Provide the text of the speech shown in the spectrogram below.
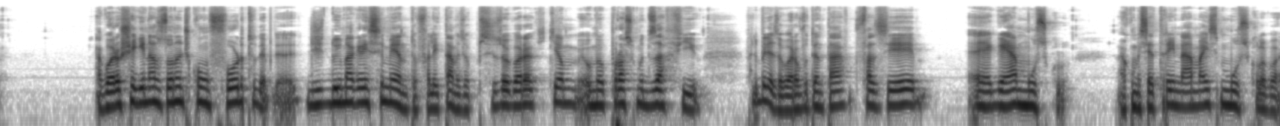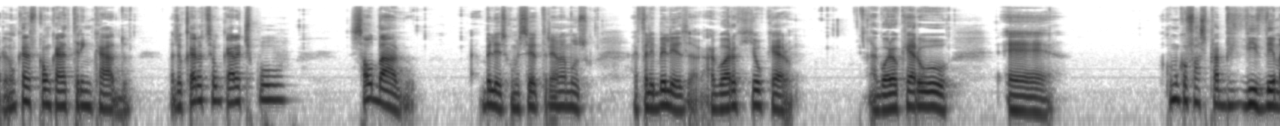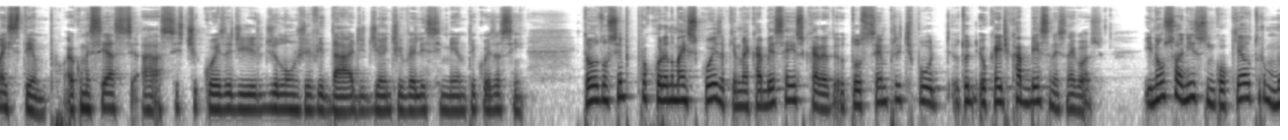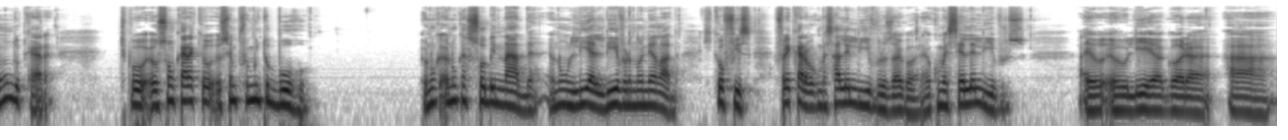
Agora eu cheguei na zona de conforto de, de, do emagrecimento. Eu falei, tá, mas eu preciso agora, o que, que é o meu próximo desafio? Eu falei, beleza, agora eu vou tentar fazer, é, ganhar músculo. Aí eu comecei a treinar mais músculo agora. Eu não quero ficar um cara trincado, mas eu quero ser um cara, tipo, saudável. Beleza, comecei a treinar músculo. Aí falei, beleza, agora o que, que eu quero? Agora eu quero, é, como que eu faço para viver mais tempo? Aí eu comecei a, a assistir coisa de, de longevidade, de anti-envelhecimento e coisa assim. Então eu tô sempre procurando mais coisa, porque na minha cabeça é isso, cara. Eu tô sempre, tipo, eu, tô, eu caí de cabeça nesse negócio. E não só nisso, em qualquer outro mundo, cara. Tipo, eu sou um cara que eu, eu sempre fui muito burro. Eu nunca, eu nunca soube nada. Eu não lia livro, não lia nada. O que, que eu fiz? Falei, cara, vou começar a ler livros agora. Eu comecei a ler livros. Aí eu, eu li agora a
